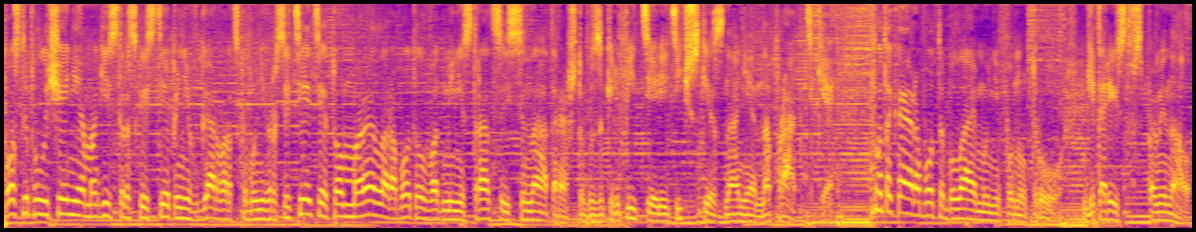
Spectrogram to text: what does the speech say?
После получения магистрской степени в Гарвардском университете Том Морелло работал в администрации сенатора, чтобы закрепить теоретические знания на практике. Но такая работа была ему не по нутру. Гитарист вспоминал.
